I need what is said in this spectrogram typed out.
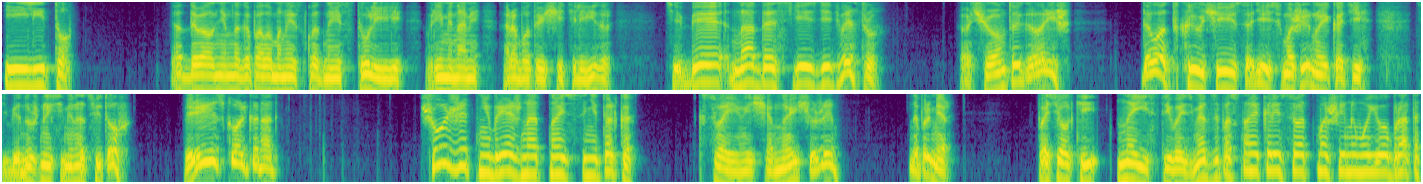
или то. Отдавал немного поломанные складные стулья или временами работающий телевизор. Тебе надо съездить в Эстру? О чем ты говоришь? Да вот ключи, садись в машину и кати. Тебе нужны семена цветов? Бери сколько надо. Шульжик небрежно относится не только к своим вещам, но и чужим. Например, в поселке Наистре возьмет запасное колесо от машины моего брата,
